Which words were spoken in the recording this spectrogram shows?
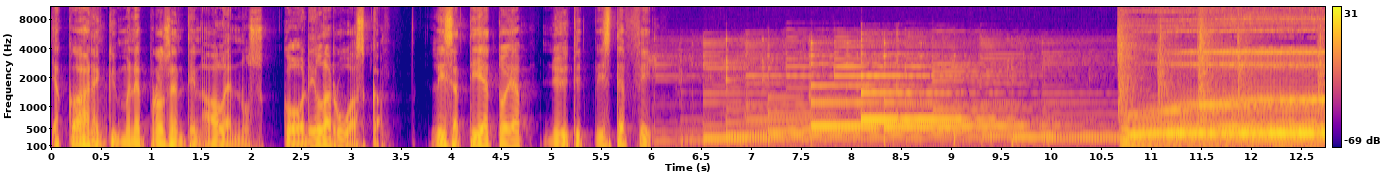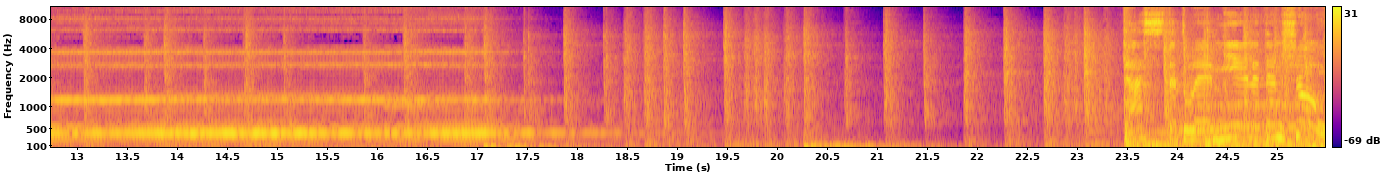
ja 20 prosentin alennus koodilla ruoska. Lisätietoja nyytit.fi. Tästä tulee mieletön show.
